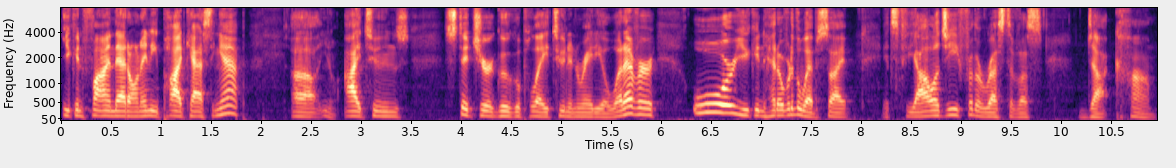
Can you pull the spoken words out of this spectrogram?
You can find that on any podcasting app, uh, you know, iTunes. Stitcher, Google Play, TuneIn Radio, whatever, or you can head over to the website. It's theologyfortherestofus.com.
